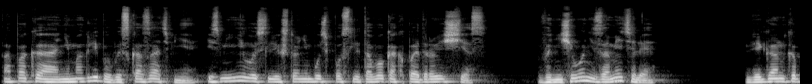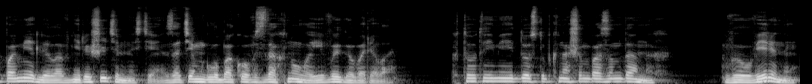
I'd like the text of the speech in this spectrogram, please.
А пока не могли бы вы сказать мне, изменилось ли что-нибудь после того, как Педро исчез? Вы ничего не заметили?» Веганка помедлила в нерешительности, затем глубоко вздохнула и выговорила. «Кто-то имеет доступ к нашим базам данных. Вы уверены?»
